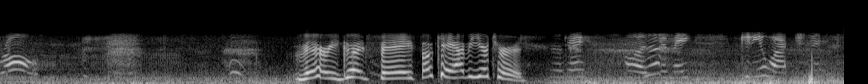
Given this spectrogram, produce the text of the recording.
Roll. Very good, Faith. Okay, Abby, your turn. Okay. Can you watch this?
